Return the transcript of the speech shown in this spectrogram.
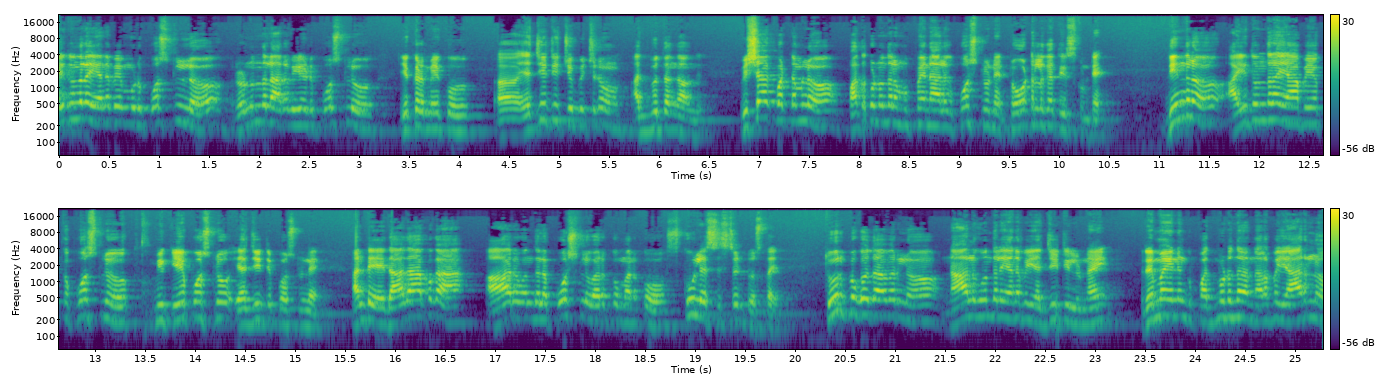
ఐదు వందల ఎనభై మూడు పోస్టుల్లో రెండు వందల అరవై ఏడు పోస్టులు ఇక్కడ మీకు ఎస్జిటి చూపించడం అద్భుతంగా ఉంది. విశాఖపట్నంలో పదకొండు వందల ముప్పై నాలుగు పోస్టులు ఉన్నాయి టోటల్గా తీసుకుంటే. దీనిలో ఐదు వందల యాభై ఒక్క పోస్టులు మీకు ఏ పోస్టులు? ఎస్జిటి పోస్టులు ఉన్నాయి. అంటే దాదాపుగా ఆరు వందల పోస్టుల వరకు మనకు స్కూల్ అసిస్టెంట్ వస్తాయి. తూర్పుగోదావరిలో నాలుగు వందల ఎనభై ఎస్జిటీలు ఉన్నాయి. రిమైనింగ్ పదమూడు వందల నలభై ఆరులో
